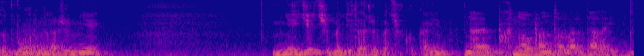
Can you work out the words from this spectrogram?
Od dwóch handlarzy mniej. Mniej dzieci będzie zażywać kokainę. No ale pchnął pan towar dalej, nie?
